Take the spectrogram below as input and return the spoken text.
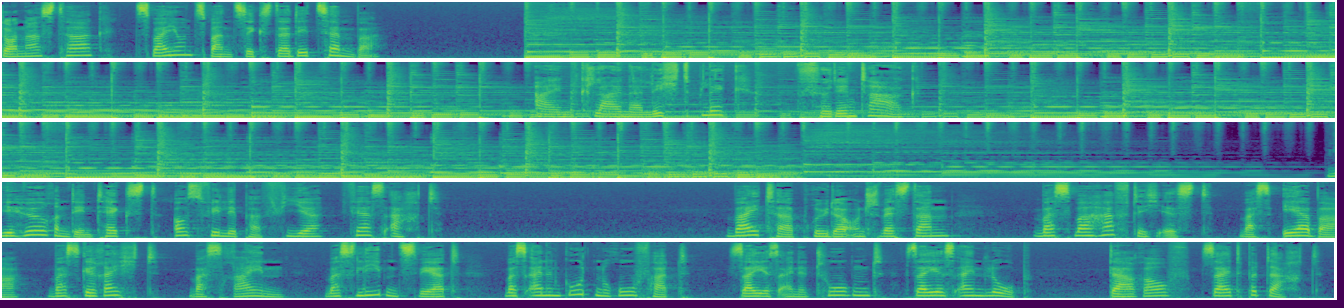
Donnerstag, 22. Dezember. Ein kleiner Lichtblick für den Tag. Wir hören den Text aus Philippa 4, Vers 8. Weiter, Brüder und Schwestern, was wahrhaftig ist, was ehrbar, was gerecht, was rein, was liebenswert, was einen guten Ruf hat, sei es eine Tugend, sei es ein Lob, darauf seid bedacht.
